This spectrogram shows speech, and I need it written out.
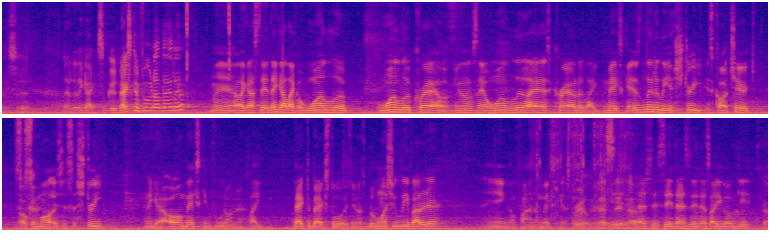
Real shit. Now, do they got some good Mexican food out there? Now? Man, like I said, they got like a one look, one little crowd. You know what I'm saying? One little ass crowd of like Mexican. It's literally a street. It's called Cherokee. It's Okay. small. It's just a street, and they got all Mexican food on there, like back to back stores. You know. But once you leave out of there, You ain't gonna find no Mexican store. Really? That's it, huh? That's just it. That's it. That's all you gonna get. Uh,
